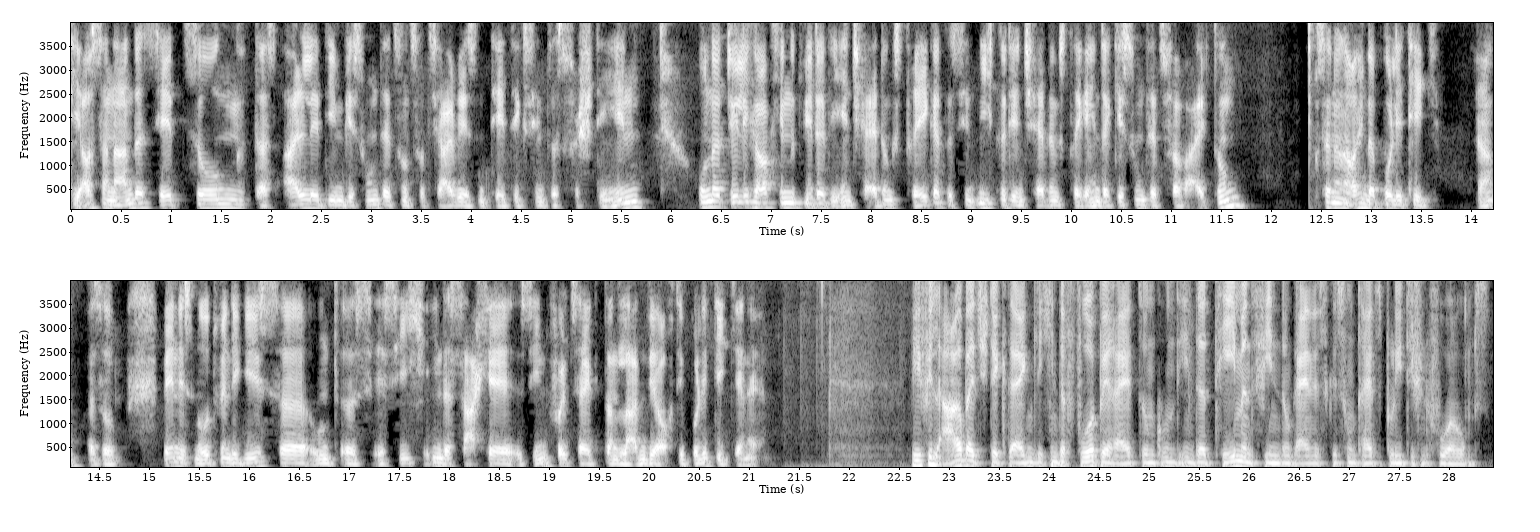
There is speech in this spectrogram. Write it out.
die Auseinandersetzung, dass alle, die im Gesundheits- und Sozialwesen tätig sind, das verstehen. Und natürlich auch hin und wieder die Entscheidungsträger. Das sind nicht nur die Entscheidungsträger in der Gesundheitsverwaltung, sondern auch in der Politik. Ja, also wenn es notwendig ist äh, und es, es sich in der Sache sinnvoll zeigt, dann laden wir auch die Politik gerne ein. Wie viel Arbeit steckt eigentlich in der Vorbereitung und in der Themenfindung eines gesundheitspolitischen Forums?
